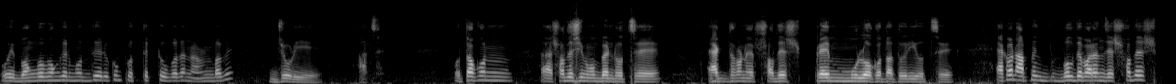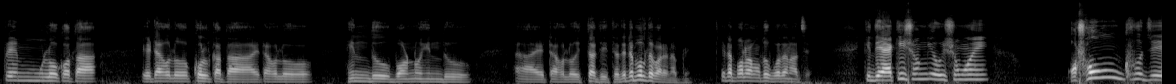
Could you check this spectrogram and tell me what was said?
ওই বঙ্গভঙ্গের মধ্যে এরকম প্রত্যেকটা উপাদান নানানভাবে জড়িয়ে আছে। ও তখন স্বদেশি মুভমেন্ট হচ্ছে, এক ধরনের স্বদেশ প্রেমমূলকতা তৈরি হচ্ছে। এখন আপনি বলতে পারেন যে স্বদেশ প্রেমমূলকতা, এটা হলো কলকাতা, এটা হলো হিন্দু, বর্ণ হিন্দু এটা হলো ইত্যাদি ইত্যাদি, এটা বলতে পারেন আপনি। এটা বলার মতো উপাদান আছে। কিন্তু একই সঙ্গে ওই সময় অসংখ্য যে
